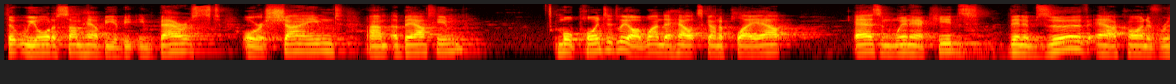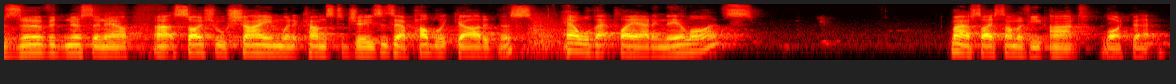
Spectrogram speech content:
That we ought to somehow be a bit embarrassed or ashamed um, about him. More pointedly, I wonder how it's going to play out as and when our kids then observe our kind of reservedness and our uh, social shame when it comes to Jesus, our public guardedness. How will that play out in their lives? May I say, some of you aren't like that.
